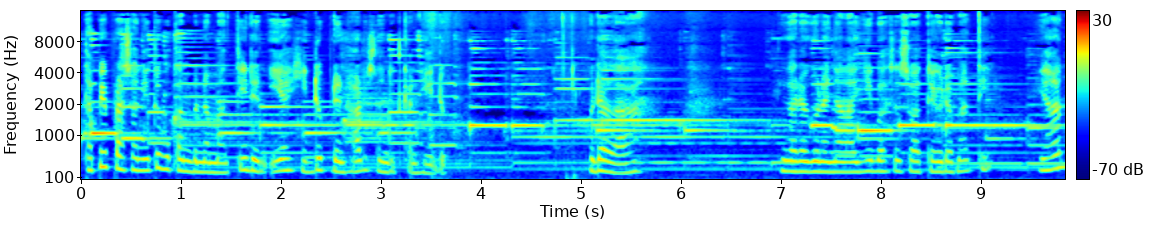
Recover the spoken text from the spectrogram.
Tapi perasaan itu bukan benda mati dan ia hidup dan harus lanjutkan hidup. Udahlah, nggak ada gunanya lagi bahas sesuatu yang udah mati, ya kan?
